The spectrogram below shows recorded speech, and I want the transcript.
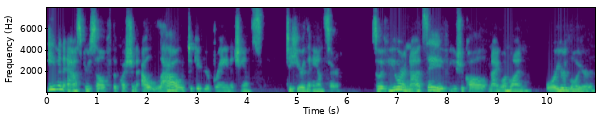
even ask yourself the question out loud to give your brain a chance to hear the answer. So if you are not safe, you should call 911 or your lawyer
